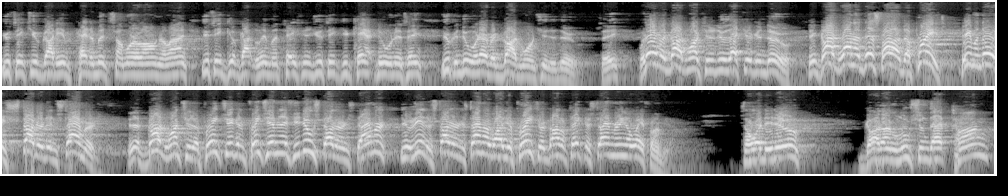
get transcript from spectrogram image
You think you've got impediments somewhere along the line. You think you've got limitations. You think you can't do anything. You can do whatever God wants you to do. See? Whatever God wants you to do, that you can do. And God wanted this fellow to preach, even though he stuttered and stammered. And if God wants you to preach, you can preach Him. And if you do stutter and stammer, you'll either stutter and stammer while you preach, or God will take the stammering away from you. So what did he do? God unloosened that tongue,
